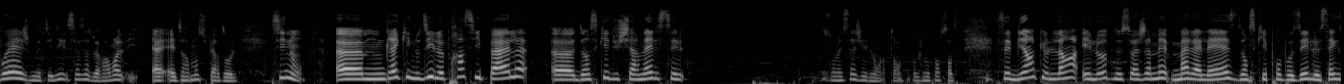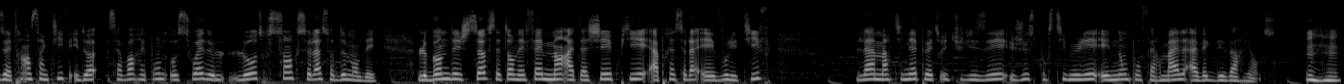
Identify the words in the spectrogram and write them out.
Ouais, je m'étais dit, ça, ça doit vraiment être- être vraiment super drôle. Sinon, euh, Greg, il nous dit le principal euh, dans ce qui est du charnel, c'est. Son message est long, attends, faut que je me concentre. C'est bien que l'un et l'autre ne soient jamais mal à l'aise dans ce qui est proposé. Le sexe doit être instinctif et doit savoir répondre aux souhaits de l'autre sans que cela soit demandé. Le bondage soft, c'est en effet main attachée, pied après cela est évolutif. La martinet peut être utilisée juste pour stimuler et non pour faire mal avec des variantes. Mhm.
